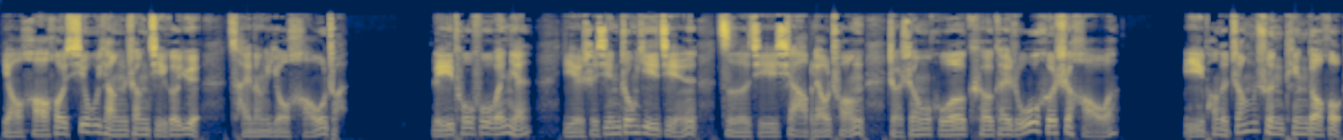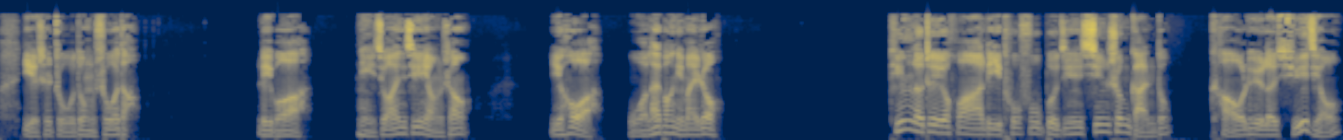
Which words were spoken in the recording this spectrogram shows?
要好好休养上几个月，才能有好转。李屠夫闻言也是心中一紧，自己下不了床，这生活可该如何是好啊？一旁的张顺听到后也是主动说道：“李伯，你就安心养伤，以后啊，我来帮你卖肉。”听了这话，李屠夫不禁心生感动。考虑了许久，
